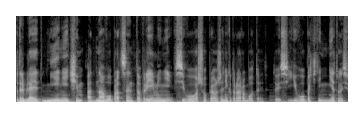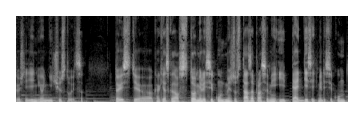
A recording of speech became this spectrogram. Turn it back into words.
потребляет менее чем 1% времени всего вашего приложения, которое работает. То есть его почти нету на сегодняшний день, и он не чувствуется. То есть, э, как я сказал, 100 миллисекунд между 100 запросами и 5-10 миллисекунд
